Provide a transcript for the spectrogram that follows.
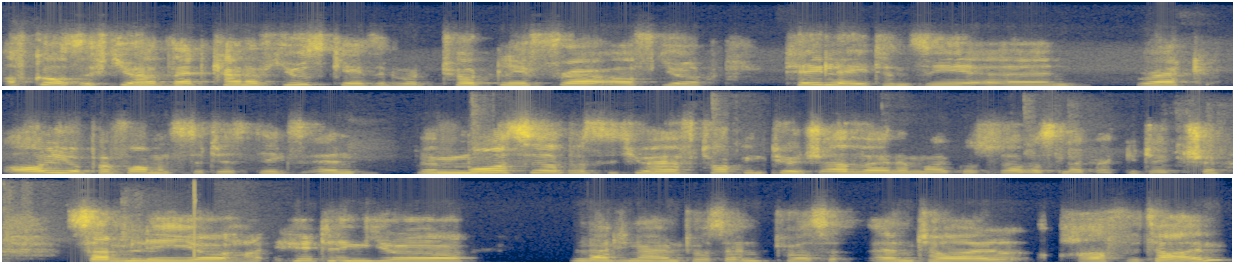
Of course, if you have that kind of use case, it would totally throw off your tail latency and wreck all your performance statistics and the more services you have talking to each other in a microservice-like architecture, suddenly you're hitting your 99% percentile half the time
